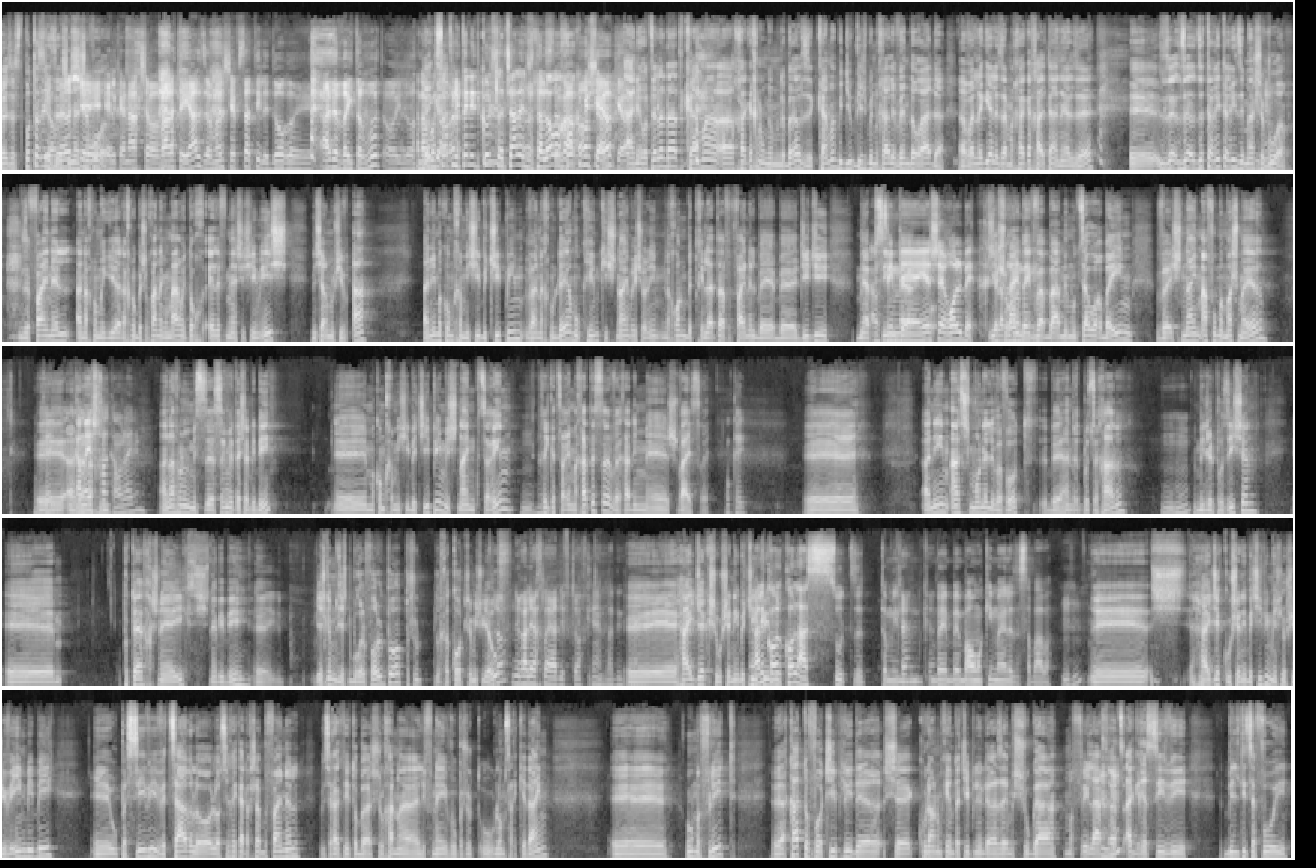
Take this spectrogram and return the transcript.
לא, זה spot זה טרי, זה אומר מהשבוע. שאלקנה עכשיו עבר את אייל, זה אומר שהפסדתי לדור אה, עדה בהתערבות, אוי לא. אנחנו בסוף ניתן עדכון של ה challenge, אתה לא רחוק אוקיי, משם. אוקיי, אני רוצה לדעת כמה, אחר כך אנחנו גם נדבר על זה, כמה בדיוק יש בינך לבין דורדה, אבל נגיע לזה אחר כך, אל תענה על זה. אה, זה- זה זה טרי טרי, זה מהשבוע, זה final, אנחנו בשולחן הגמר מתוך 1,160 איש, נשארנו שבעה. אני מקום חמישי בצ'יפים, ואנחנו די עמוקים, כי שניים ראשונים, נכון, בתחילת ה final ב- ב GG, מאפסים עושים, את ה... אה, יש rollback של יש rollback הבליינדים. והממוצע הוא 40, ושניים עפו ממש מהר. אוקיי. אה, כמה יש לך? כמה בליינדים? אנחנו עם 29 BB, אה, מקום חמישי בצ'יפים, יש שניים קצרים, הכי קצר עם 11 ואחד עם אה, 17. אוקיי. אני עם אס שמונה לבבות ב-100 פלוס 1, middle position, פותח שני X, שני BB, אה, יש גם, יש דיבור על fold פה, פשוט לחכות שמישהו לא, יעוף. נראה לי אחלה יד לפתוח. כן, לא יודע. אה, ה hijack שהוא שני בצ'יפים. נראה לי כל- כל האסות זה תמיד, כן, כן. ב- ב- בעומקים האלה זה סבבה. אה, hijack הוא שני בצ'יפים, יש לו 70 BB, אה, הוא פסיבי וצר לא, לא שיחק עד עכשיו ב final, ושיחקתי איתו בשולחן אה, לפני והוא פשוט, הוא לא משחק ידיים. אה, הוא מפליט, וה cut-off הוא ה chip leader, שכולנו מכירים את ה chip leader הזה, משוגע, מפעיל לחץ, אגרסיבי, בלתי צפוי.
